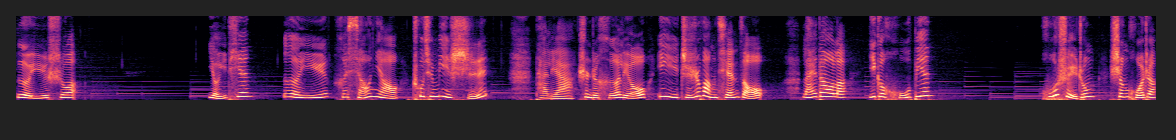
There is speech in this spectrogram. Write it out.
鳄鱼说。有一天，鳄鱼和小鸟出去觅食，他俩顺着河流一直往前走，来到了。一个湖边，湖水中生活着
